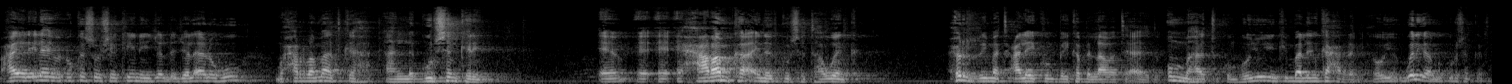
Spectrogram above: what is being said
maxaa yeele ilahay wuxuu ka soo sheekeynayay jala jalaaluhu muxaramaadka aan la guursan karin. Ee xaaraamka inaad guursato haweenka xurimat calaykum bay ka bilaabatay aayaddu ummahaatukum hooyooyinkin baa laydinka xaramay hooyo weligaa ma guursan karti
